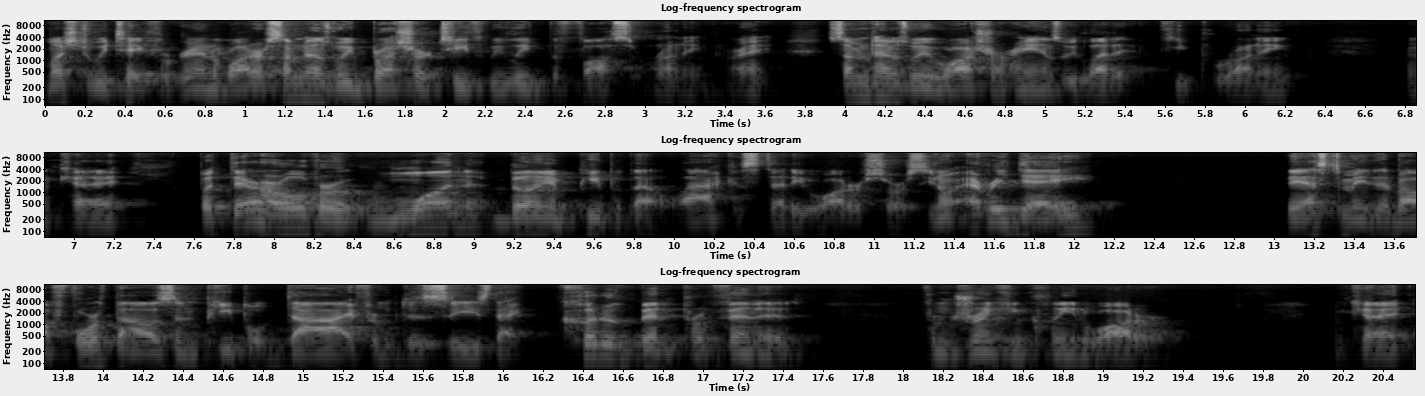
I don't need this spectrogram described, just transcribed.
much do we take for granted water? Sometimes we brush our teeth we leave the faucet running right? Sometimes we wash our hands we let it keep running okay? But there are over 1 billion people that lack a steady water source. You know every day they estimate that about 4,000 people die from disease that could have been prevented from drinking clean water. Okay.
